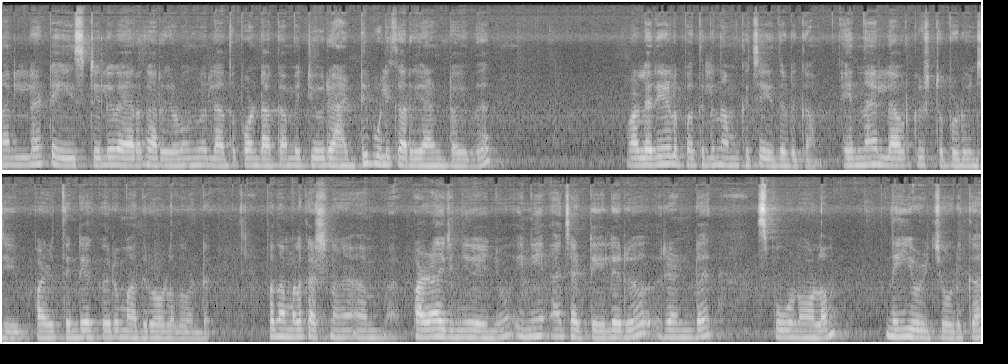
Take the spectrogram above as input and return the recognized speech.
നല്ല ടേസ്റ്റിൽ വേറെ കറികളൊന്നും ഇല്ലാത്തപ്പോൾ ഉണ്ടാക്കാൻ പറ്റിയ ഒരു അടിപൊളി കറിയാണ് കേട്ടോ ഇത്. വളരെ എളുപ്പത്തിൽ നമുക്ക് ചെയ്തെടുക്കാം. എന്നാൽ എല്ലാവർക്കും ഇഷ്ടപ്പെടുകയും ചെയ്യും. പഴത്തിന്റെയൊക്കെ ഒരു മധുരം ഉള്ളതുകൊണ്ട്. ഇപ്പോൾ നമ്മൾ കഷ്ണ പഴം അരിഞ്ഞു കഴിഞ്ഞു. ഇനി ആ ചട്ടിയിലൊരു രണ്ട് സ്പൂണോളം നെയ്യ് ഒഴിച്ചു കൊടുക്കുക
